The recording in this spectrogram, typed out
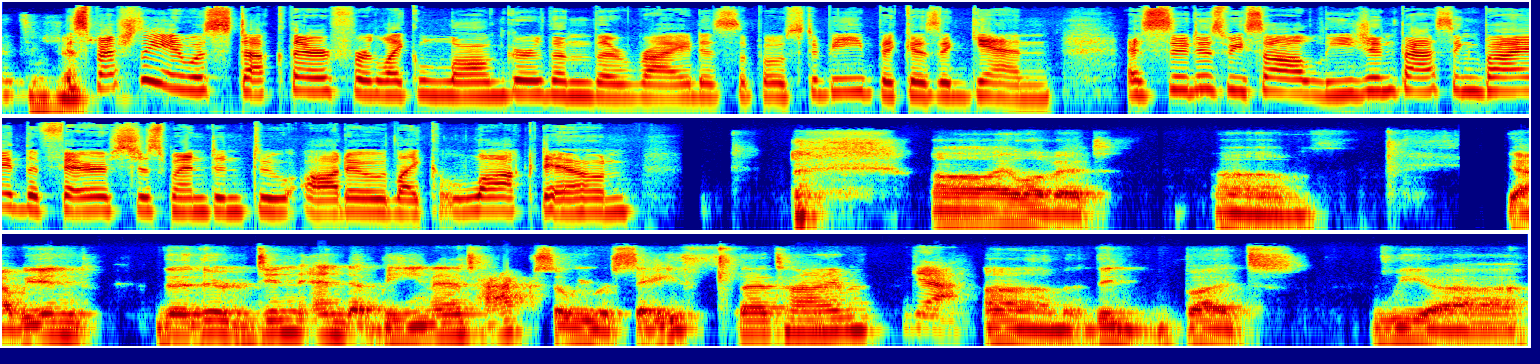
Good suggestion. especially it was stuck there for like longer than the ride is supposed to be because again as soon as we saw a legion passing by the ferris just went into auto like lockdown Oh, I love it. Um, yeah, we didn't there, there didn't end up being an attack, so we were safe that time. Yeah. Um, they but we uh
